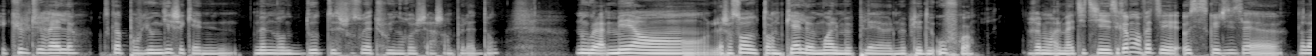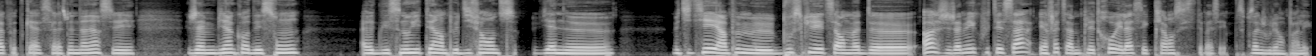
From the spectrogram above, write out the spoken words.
et culturel. En tout cas pour Yoongi, je sais qu'il y a une, même dans d'autres chansons il y a toujours une recherche un peu là-dedans. Donc voilà, mais en la chanson en tant qu'elle, moi elle me plaît, elle me plaît de ouf quoi. Vraiment, elle m'a titillé. C'est comme en fait, c'est aussi ce que je disais dans la podcast la semaine dernière, c'est j'aime bien quand des sons avec des sonorités un peu différentes viennent euh, me titiller et un peu me bousculer de ça en mode euh, ah j'ai jamais écouté ça et en fait ça me plaît trop et là c'est clairement ce qui s'était passé. C'est pour ça que je voulais en parler.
